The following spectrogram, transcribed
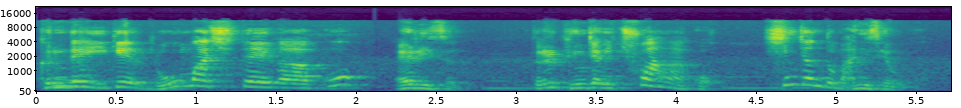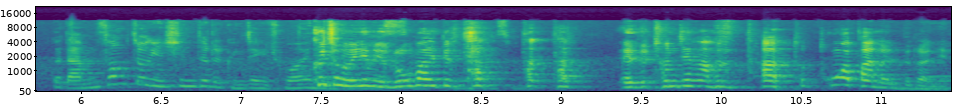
근데 이게 로마 시대에 가고 에리즈들을 음. 굉장히 추앙하고 음. 신전도 많이 세우고. 그 남성적인 신들을 굉장히 좋아해요. 그렇죠. 왜냐면 로마 애들이 다, 다, 다 애들 전쟁하면서 다 토- 통합하는 애들 아니야.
